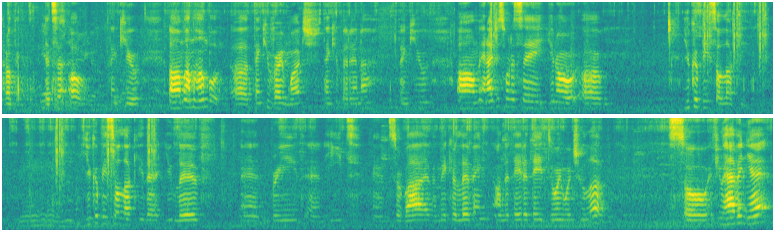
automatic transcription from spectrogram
I don't think it's, a, oh, thank you. Um, I'm humbled. Uh, thank you very much. Thank you, Verena. Thank you. Um, and I just want to say, you know, um, you could be so lucky. You could be so lucky that you live and breathe and eat and survive and make your living on the day to day doing what you love. So if you haven't yet,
